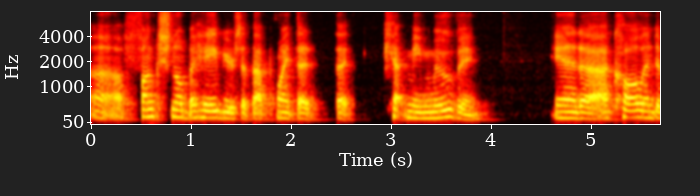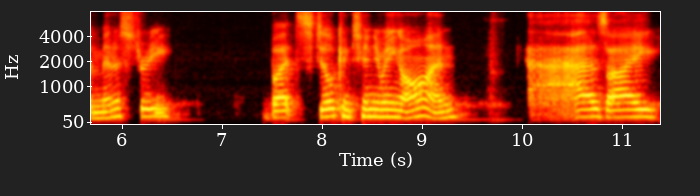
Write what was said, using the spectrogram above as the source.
uh, functional behaviors at that point that that kept me moving, and uh, a call into ministry, but still continuing on as I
